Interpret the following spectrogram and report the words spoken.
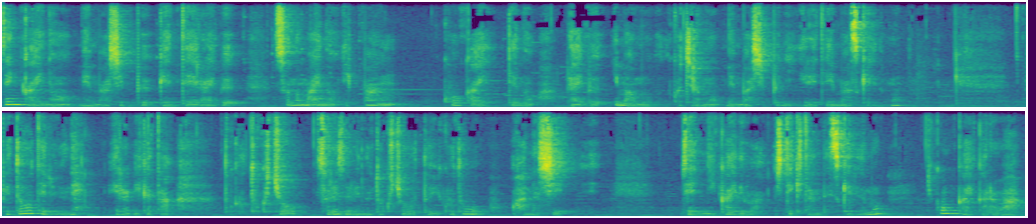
前回のメンバーシップ限定ライブその前の一般公開でのライブ今もこちらもメンバーシップに入れていますけれどもペットホテルのね選び方とか特徴それぞれの特徴ということをお話し全2回ではしてきたんですけれども今回からは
